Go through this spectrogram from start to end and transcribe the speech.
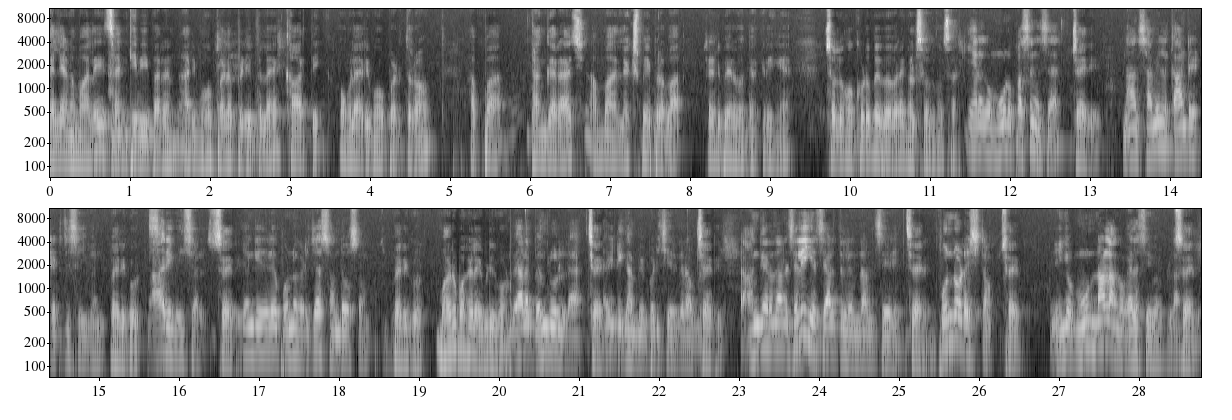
கல்யாண மாலை சன் டிவி வரன் அறிமுக படப்பிடிப்பில் கார்த்திக் உங்களை அறிமுகப்படுத்துகிறோம். அப்பா தங்கராஜ் அம்மா லக்ஷ்மி பிரபா ரெண்டு பேரும் வந்திருக்கிறீங்க. சொல்லுங்கள் குடும்ப விவரங்கள் சொல்லுங்கள் சார். எனக்கு மூணு பசங்க சார். சரி. நான் சமையல் கான்ட்ராக்ட் எடுத்து செய்வேன். வெரி குட் ஆரி வைசால். சரி. எங்கள் இதிலே பொண்ணு கிடைச்சா சந்தோஷம். வெரி குட் மருமகள் எப்படி வேணும் வேலை பெங்களூரில். சரி. ஐடி கம்பெனி படிச்சு இருக்கிறான் சரி. அங்கே இருந்தாலும் சரி இங்கே சேலத்தில் இருந்தாலும் சரி. சரி. பொண்ணோட இஷ்டம். சரி. இங்கே மூணு நாள் அங்கே வேலை செய்வாப்புல. சரி.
